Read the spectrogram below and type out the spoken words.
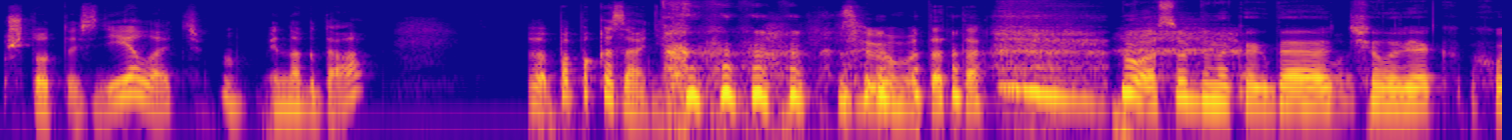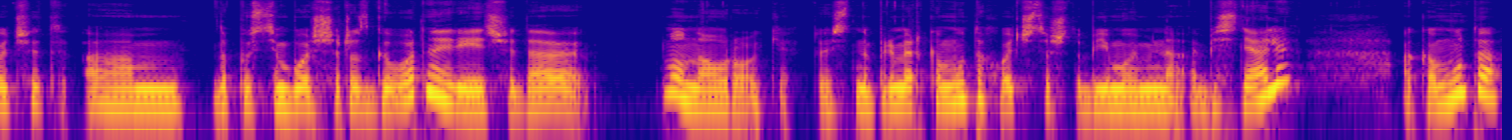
что-то сделать, ну, иногда э, по показаниям, назовем это так. Ну, особенно когда человек хочет, допустим, больше разговорной речи, да, ну, на уроке. То есть, например, кому-то хочется, чтобы ему именно объясняли, а кому-то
